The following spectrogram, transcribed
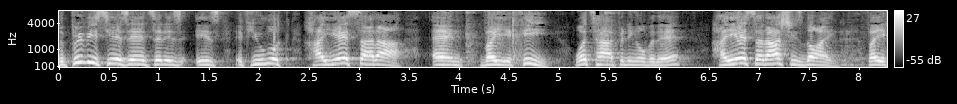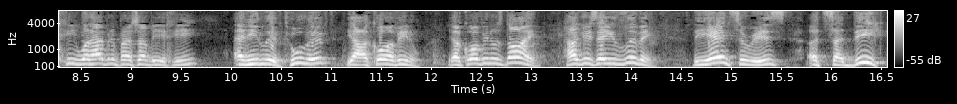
The previous year's answer is, is if you look, Chayei Sarah and Vayechi, what's happening over there? Chayei Sarah, she's dying. Vayechi, what happened in Parashat Vayechi? And he lived. Who lived? Yaakov Avinu. Yaakov Avinu is dying. How can you say he's living? The answer is a tzaddik,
